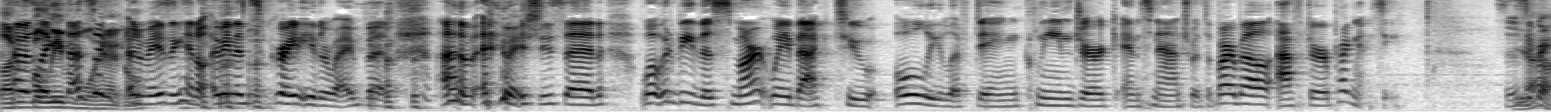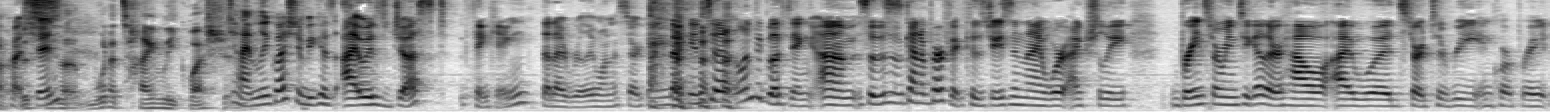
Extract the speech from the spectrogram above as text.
I was like, that's handle. an amazing handle. I mean, it's great either way. But um, anyway, she said, "What would be the smart way back to Oly lifting, clean jerk, and snatch with the barbell after pregnancy?" So this is a great question. a- what a timely question. Timely question because I was just thinking that I really want to start getting back into Olympic lifting. Um, so this is kind of perfect because Jason and I were actually brainstorming together how I would start to reincorporate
